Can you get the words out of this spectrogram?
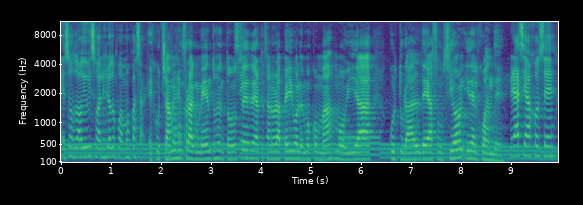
Esos dos audiovisuales es lo que podemos pasar. Escuchamos un fragmento entonces de Artesano Rapé y volvemos con más movida cultural de Asunción y del Juan de. Gracias, José.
